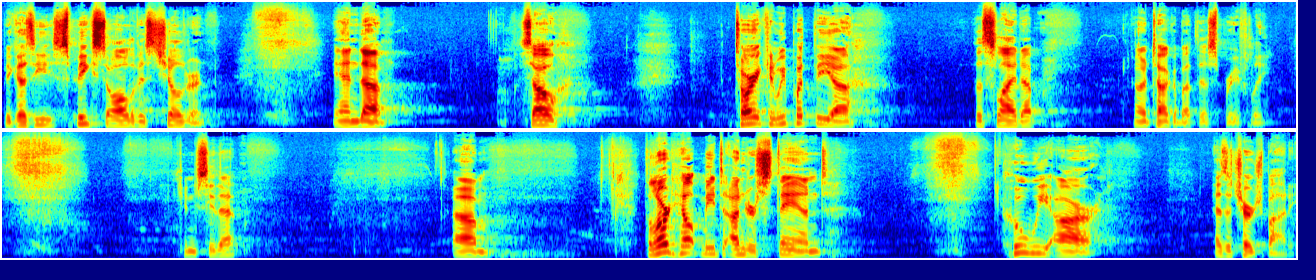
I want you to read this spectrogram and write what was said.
because he speaks to all of his children. And uh, so, Tori, can we put the, uh, the slide up? I want to talk about this briefly. Can you see that? Um, the Lord helped me to understand who we are as a church body.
